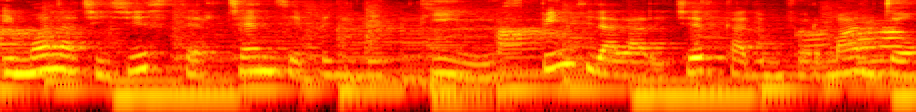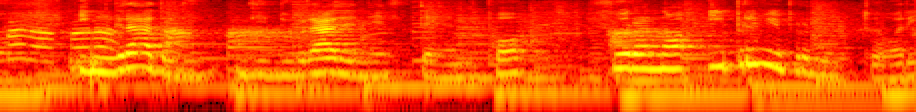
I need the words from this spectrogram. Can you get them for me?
i monaci cistercensi e benedettini, spinti dalla ricerca di un formaggio in grado di, di, durare nel tempo, furono i primi produttori.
